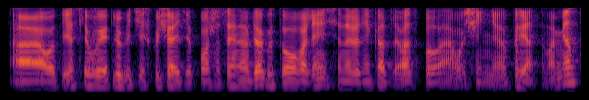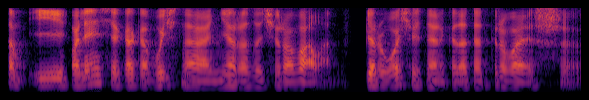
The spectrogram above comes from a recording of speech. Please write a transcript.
А вот если вы любите и скучаете по шоссейному бегу, то Валенсия наверняка для вас была очень э, приятным моментом. И Валенсия, как обычно, не разочаровала первую очередь, наверное, когда ты открываешь э,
